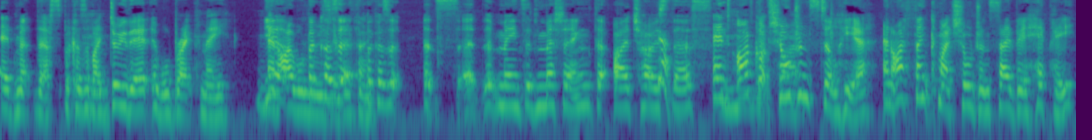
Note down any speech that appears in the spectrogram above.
admit this because if I do that, it will break me. and Yeah, I will lose because everything. it because it it's it, it means admitting that I chose this. And mm-hmm. I've got That's children right. still here, and I think my children say they're happy.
